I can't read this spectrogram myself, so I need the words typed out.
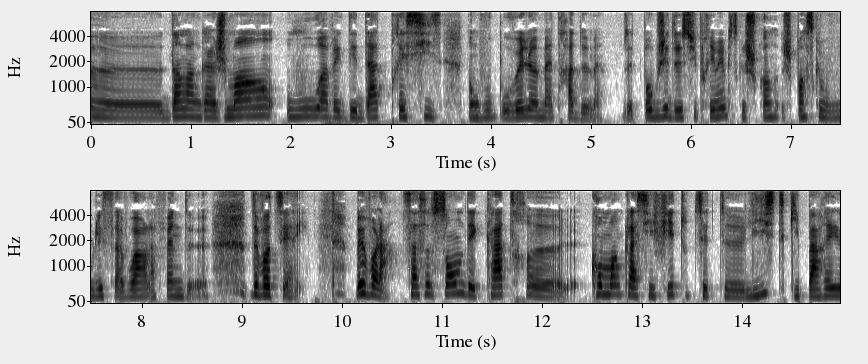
euh, dans l'engagement ou avec des dates précises. Donc, vous pouvez le mettre à demain. Vous n'êtes pas obligé de le supprimer parce que je, pense que vous voulez savoir la fin de, votre série. Mais voilà, ça, ce sont des quatre... Euh, comment classifier toute cette euh, liste qui paraît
